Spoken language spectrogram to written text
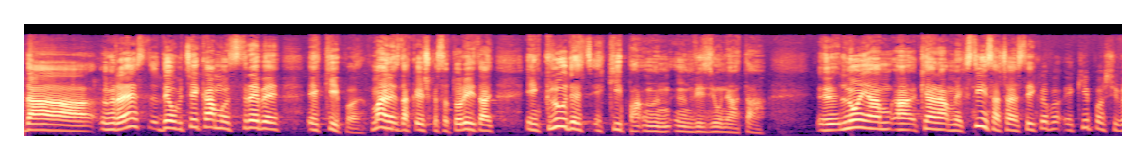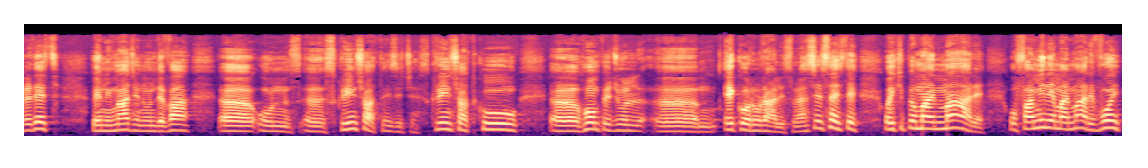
dar în rest, de obicei cam îți trebuie echipă. Mai ales dacă ești căsătorit, includeți echipa în, în viziunea ta. Noi am, chiar am extins această echipă, echipă și vedeți în imagine undeva uh, un uh, screenshot, îi zice, screenshot cu uh, homepage-ul uh, Eco Ruralisului. Aceasta este o echipă mai mare, o familie mai mare. Voi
